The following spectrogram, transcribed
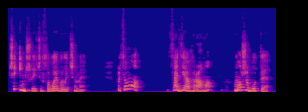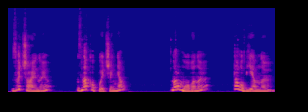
чи іншої числової величини. При цьому ця діаграма може бути звичайною, з накопиченням, нормованою та об'ємною.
